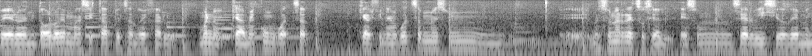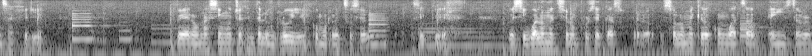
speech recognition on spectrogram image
Pero en todo lo demás sí estaba pensando dejarlo. Bueno, quedarme con WhatsApp. Que al final WhatsApp no es un. Eh, no es una red social, es un servicio de mensajería. Pero aún así mucha gente lo incluye como red social. Así que pues igual lo menciono por si acaso, pero solo me quedo con WhatsApp e Instagram.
